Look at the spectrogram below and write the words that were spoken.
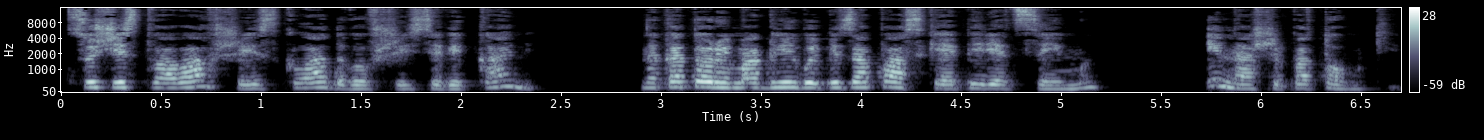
существовавший и складывавшийся веками, на который могли бы без опаски опереться и мы, и наши потомки.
